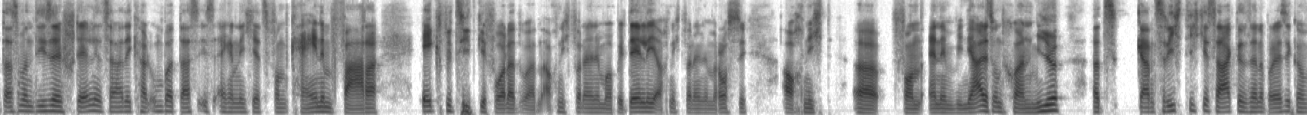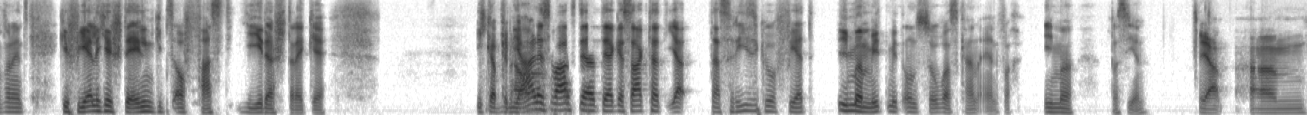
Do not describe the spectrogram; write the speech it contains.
dass man diese Stellen jetzt radikal umbaut, das ist eigentlich jetzt von keinem Fahrer explizit gefordert worden. Auch nicht von einem Morbidelli, auch nicht von einem Rossi, auch nicht äh, von einem Vinales. Und Juan Mir hat es ganz richtig gesagt in seiner Pressekonferenz, gefährliche Stellen gibt es auf fast jeder Strecke. Ich glaube, genau. Vinales war es, der, der gesagt hat, ja, das Risiko fährt immer mit mit uns, sowas kann einfach immer passieren. Ja, ähm,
